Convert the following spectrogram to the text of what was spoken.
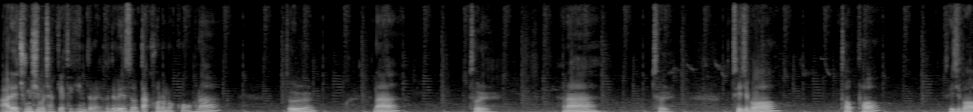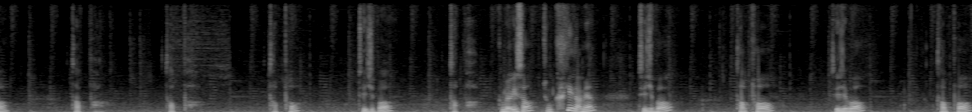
아래 중심을 잡기가 되게 힘들어요. 근데 왼손 딱 걸어 놓고 하나, 둘, 하나, 둘, 하나, 둘. 뒤집어, 덮어, 뒤집어, 덮어, 덮어. 덮어, 뒤집어, 덮어. 그럼 여기서 좀 크게 가면 뒤집어, 덮어, 뒤집어, 덮어,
